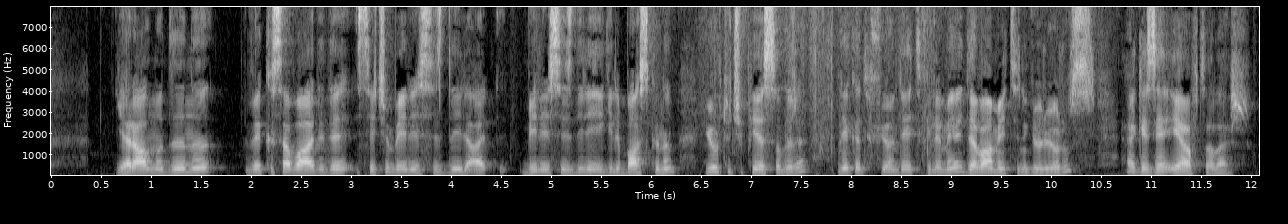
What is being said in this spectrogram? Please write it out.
yer almadığını ve kısa vadede seçim belirsizliği ile belirsizliği ile ilgili baskının yurt içi piyasaları negatif yönde etkilemeye devam ettiğini görüyoruz. Herkese iyi haftalar.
